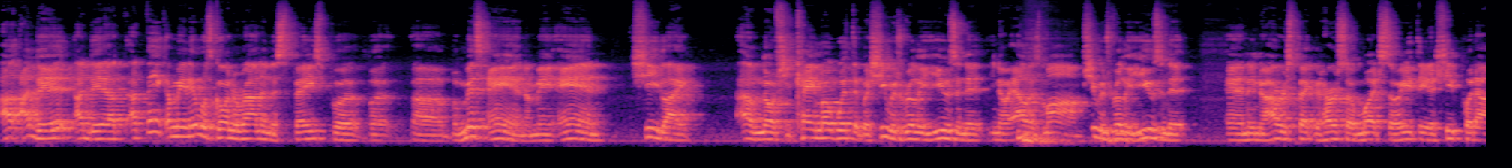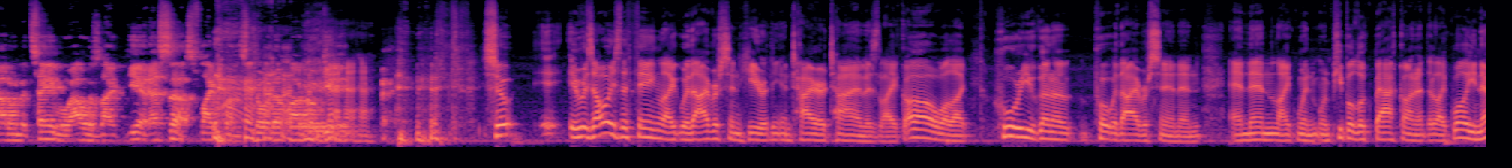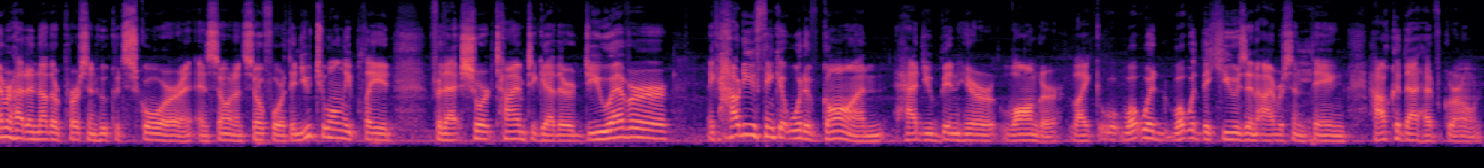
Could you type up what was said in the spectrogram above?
I, I did. I did. I, I think. I mean, it was going around in the space, but but uh, but Miss Ann. I mean, Ann. She like. I don't know if she came up with it, but she was really using it. You know, Allen's mom. She was really using it, and you know, I respected her so much. So anything that she put out on the table, I was like, yeah, that's us. Flight Brothers. Throw it up. I'll go get it. So it, it was always the thing, like with Iverson here, the entire time is like, oh well, like who are you gonna put with Iverson? And and then like when when people look back on it, they're like, well, you never had another person who could score, and, and so on and so forth. And you two only played for that short time together. Do you ever? Like, how do you think it would have gone had you been here longer? Like, what would what would the Hughes and Iverson thing? How could that have grown?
